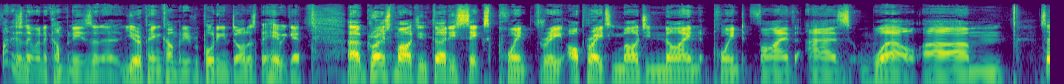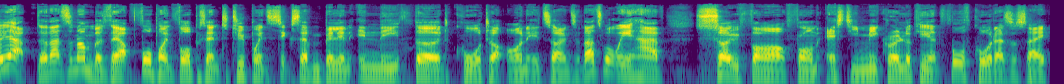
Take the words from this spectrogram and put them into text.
Fun, isn't it, when a company is a, European company reporting in dollars? But here we go. Uh, gross margin 36.3, operating margin 9.5 as well. Um, so yeah, so that's the numbers. They're up 4.4% to 2.67 billion in the third quarter on its own. So that's what we have so far from ST Micro. Looking at fourth quarter, as I say,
